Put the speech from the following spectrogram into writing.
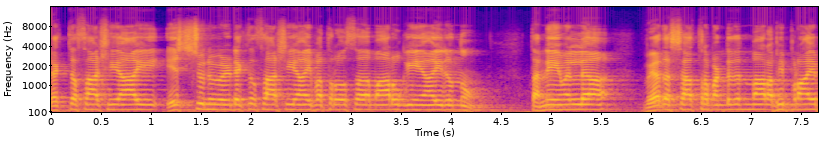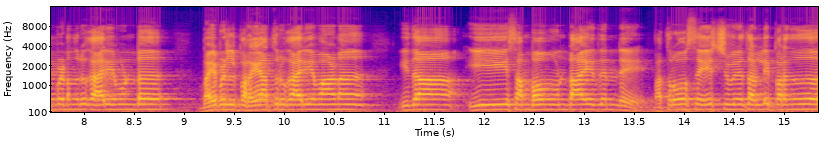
രക്തസാക്ഷിയായി യേശുവിന് വേണ്ടി രക്തസാക്ഷിയായി പത്രോസ് മാറുകയായിരുന്നു. തന്നെയുമല്ല വേദശാസ്ത്ര പണ്ഡിതന്മാർ അഭിപ്രായപ്പെടുന്നൊരു കാര്യമുണ്ട്. ബൈബിളിൽ പറയാത്തൊരു കാര്യമാണ് ഇതാ ഈ സംഭവം ഉണ്ടായതിന്റെ. പത്രോസ് യേശുവിനെ തള്ളിപ്പറഞ്ഞത്.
